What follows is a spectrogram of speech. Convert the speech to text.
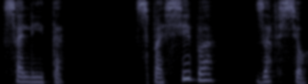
Салита. Спасибо за все.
